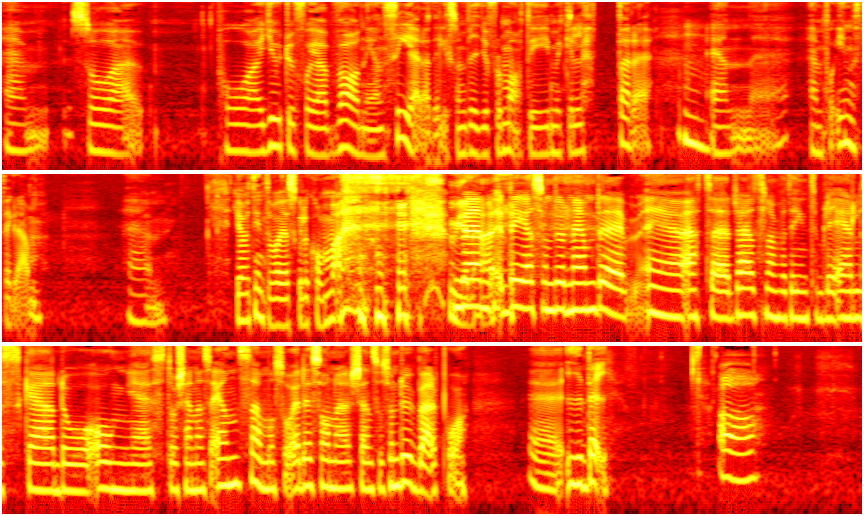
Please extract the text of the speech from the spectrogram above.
Ehm, så på Youtube får jag vara nyanserad i liksom videoformat. Det är mycket lättare mm. än, äh, än på Instagram. Ehm, jag vet inte vad jag skulle komma Men det, det som du nämnde, eh, att rädslan för att inte bli älskad och ångest och känna sig ensam och så. Är det sådana känslor som du bär på eh, i dig? Ja,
